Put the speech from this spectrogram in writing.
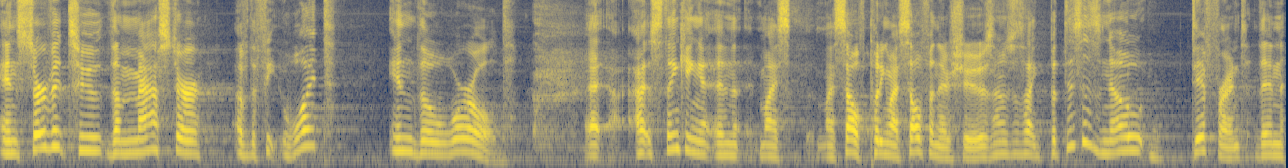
and serve it to the master of the feet? What in the world? I was thinking in my, myself, putting myself in their shoes, and I was just like, but this is no different than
